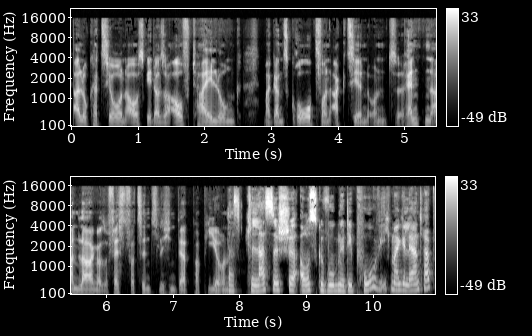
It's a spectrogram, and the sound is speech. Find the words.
Allokation ausgeht, also Aufteilung mal ganz grob von Aktien und Rentenanlagen, also festverzinslichen Wertpapieren. Das klassische ausgewogene Depot, wie ich mal gelernt habe.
